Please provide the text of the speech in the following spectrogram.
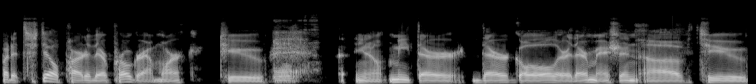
but it's still part of their program work to you know meet their their goal or their mission of to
